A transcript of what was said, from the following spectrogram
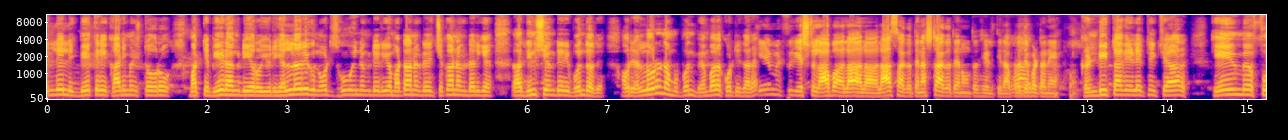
ಎಲ್ಲೆಲ್ಲಿ ಬೇಕರಿ ಕಾಡಿಮೆಣ್ ಸ್ಟೋರು ಮತ್ತು ಬೀಡ ಅಂಗಡಿಯವರು ಇವರಿಗೆಲ್ಲರಿಗೂ ನೋಟಿಸ್ ಹೂವಿನ ಅಂಗಡಿಯರಿಗೆ ಮಟನ್ ಅಂಗಡಿ ಚಿಕನ್ ಅಂಗಡಿಯರಿಗೆ ದಿನಸಿ ಅಂಗಡಿಯರಿಗೆ ಬಂದದೆ. ಅವರೆಲ್ಲರೂ ನಮಗೆ ಬಂದು ಬೆಂಬಲ ಕೊಟ್ಟಿದ್ದಾರೆ. ಎಷ್ಟು ಲಾಭ ಲಾಸ್ ಆಗುತ್ತೆ ನಷ್ಟ ಆಗುತ್ತೆ ಅನ್ನೋ ಹೇಳ್ತೀರಾ ಪ್ರತಿಭಟನೆ? ಖಂಡಿತ ಹೇಳ್ತೀನಿ ಸರ್ ಕೆ ಎಂ ಎಫ್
